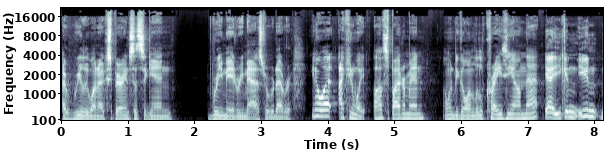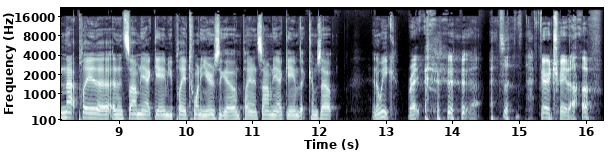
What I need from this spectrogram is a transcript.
I really want to experience this again, remade, remastered, whatever. You know what? I can wait. I'll have Spider Man. I'm gonna be going a little crazy on that. Yeah, you can you can not play a, an Insomniac game you played 20 years ago and play an Insomniac game that comes out in a week. Right? That's a fair trade off.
